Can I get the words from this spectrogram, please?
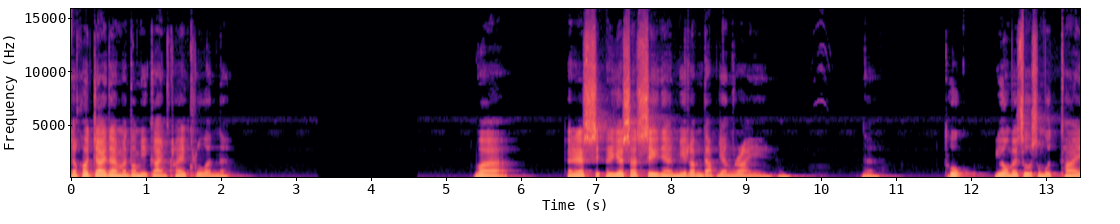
จะเข้าใจได้มันต้องมีการใคร่ครวญนะว่าอริยสัจสี่เนี่ยมีลำดับอย่างไรนะทุกโยงไปสู่สมุทัย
